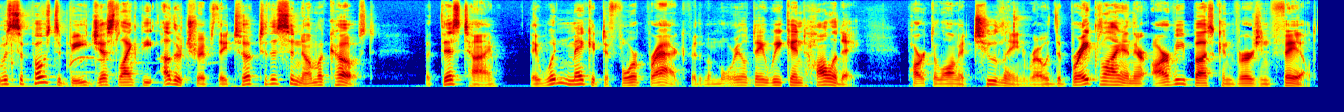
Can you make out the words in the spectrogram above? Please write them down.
Was supposed to be just like the other trips they took to the Sonoma coast, but this time they wouldn't make it to Fort Bragg for the Memorial Day weekend holiday. Parked along a two lane road, the brake line in their RV bus conversion failed,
